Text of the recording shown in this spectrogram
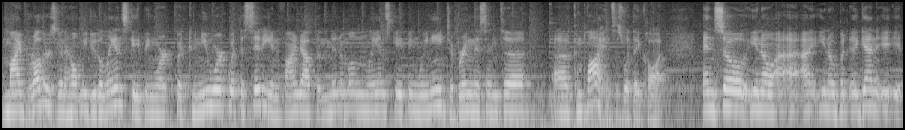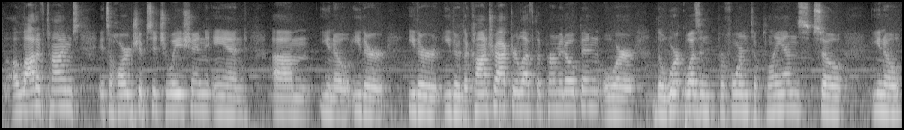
my brother's going to help me do the landscaping work, but can you work with the city and find out the minimum landscaping we need to bring this into uh, compliance? Is what they call it. And so, you know, I, I you know, but again, it, it, a lot of times it's a hardship situation, and um, you know, either either either the contractor left the permit open or the work wasn't performed to plans. So, you know,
